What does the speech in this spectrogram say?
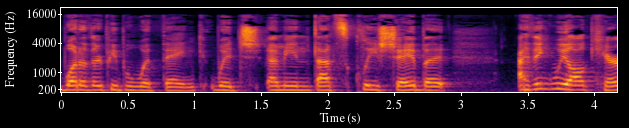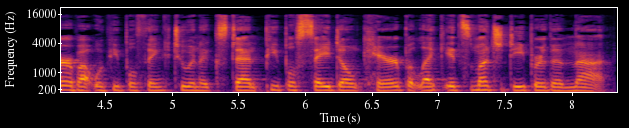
what other people would think, which I mean, that's cliche, but I think we all care about what people think to an extent. People say don't care, but like it's much deeper than that,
